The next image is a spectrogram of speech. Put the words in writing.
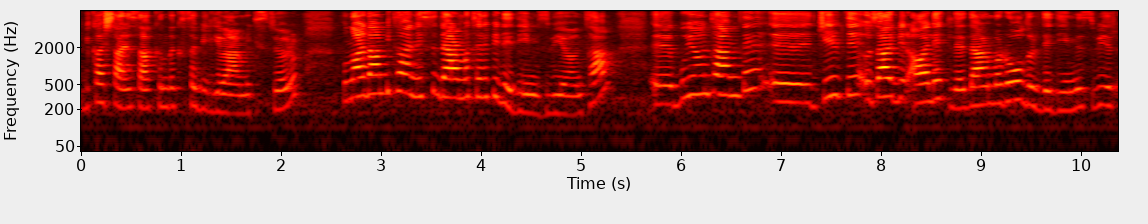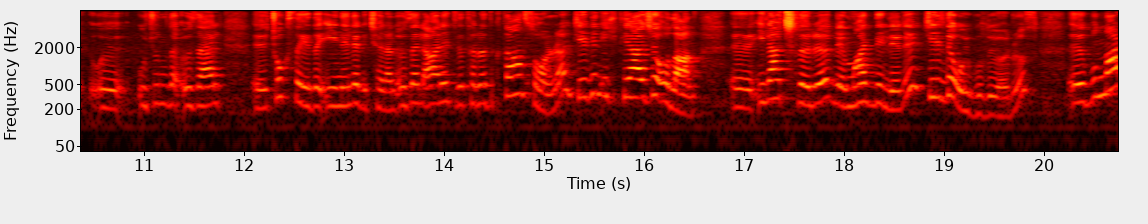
birkaç tanesi hakkında kısa bilgi vermek istiyorum. Bunlardan bir tanesi dermaterapi dediğimiz bir yöntem. E, bu yöntemde e, cildi özel bir aletle, derma roller dediğimiz bir e, ucunda özel e, çok sayıda iğneler içeren özel aletle taradıktan sonra cildin ihtiyacı olan e, ilaçları ve maddeleri cilde uyguluyoruz. Bunlar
